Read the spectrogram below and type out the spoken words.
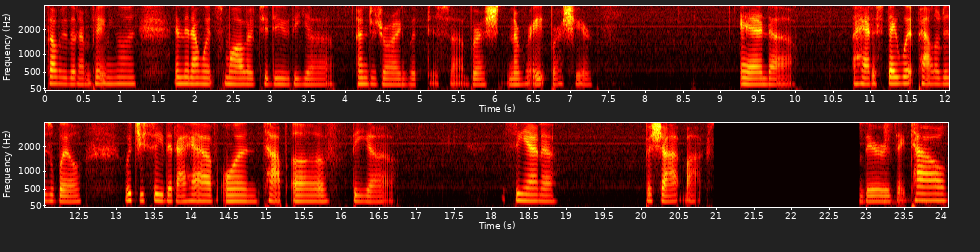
color that I'm painting on. And then I went smaller to do the uh, underdrawing with this uh, brush, number eight brush here. And uh, I had a stay wet palette as well, which you see that I have on top of the uh, Sienna Pochade box. There is a towel,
